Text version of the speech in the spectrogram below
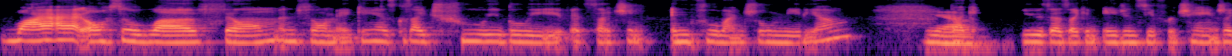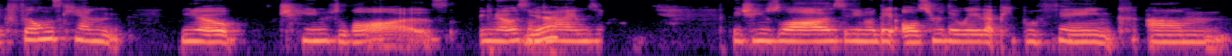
why I also love film and filmmaking is because I truly believe it's such an influential medium yeah. that can be used as like an agency for change. Like films can, you know, change laws. You know, sometimes yeah. they change laws. You know, they alter the way that people think. Um,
